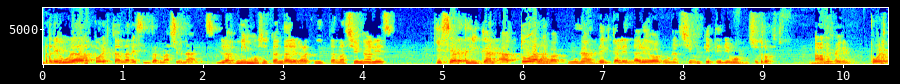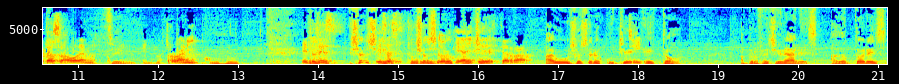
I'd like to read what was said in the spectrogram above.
reguladas por estándares internacionales. Los mismos estándares internacionales que se aplican a todas las vacunas del calendario de vacunación que tenemos nosotros Bien. puestas ahora en nuestro, Sí. en- en nuestro organismo. Entonces, Yo se ese es un yo mito que hay que desterrar. Agu, yo se lo escuché Sí. esto a profesionales, a doctores,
